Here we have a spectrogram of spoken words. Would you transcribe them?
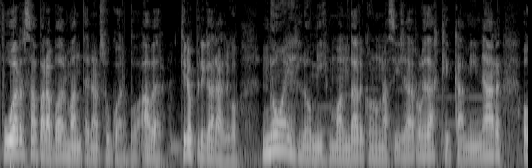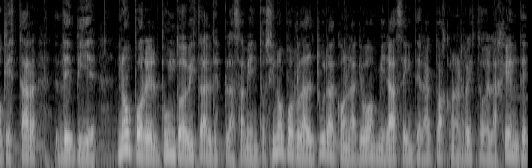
fuerza para poder mantener su cuerpo. A ver, quiero explicar algo. No es lo mismo andar con una silla de ruedas que caminar o que estar de pie. No por el punto de vista del desplazamiento, sino por la altura con la que vos mirás e interactúas con el resto de la gente.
